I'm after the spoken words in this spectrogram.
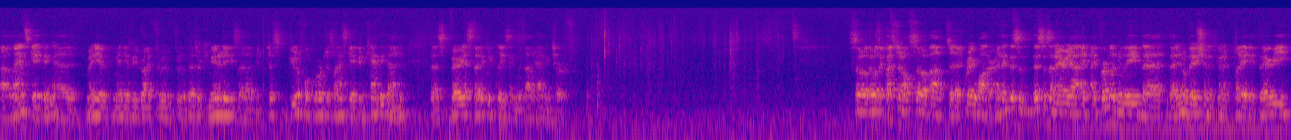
uh, landscaping. Uh, many of many of you drive through through the desert communities. Uh, just beautiful, gorgeous landscaping can be done. That's very aesthetically pleasing without having turf. So there was a question also about uh, gray water, and I think this is this is an area I, I firmly believe that that innovation is going to play a very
